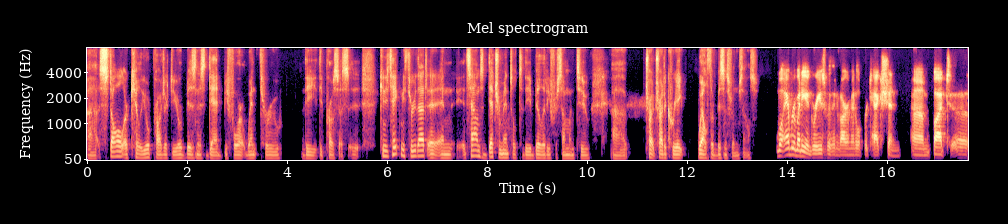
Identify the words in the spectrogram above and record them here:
uh, stall or kill your project or your business dead before it went through the the process. Uh, can you take me through that? And it sounds detrimental to the ability for someone to uh, try try to create wealth or business for themselves. Well, everybody agrees with environmental protection, um, but uh,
